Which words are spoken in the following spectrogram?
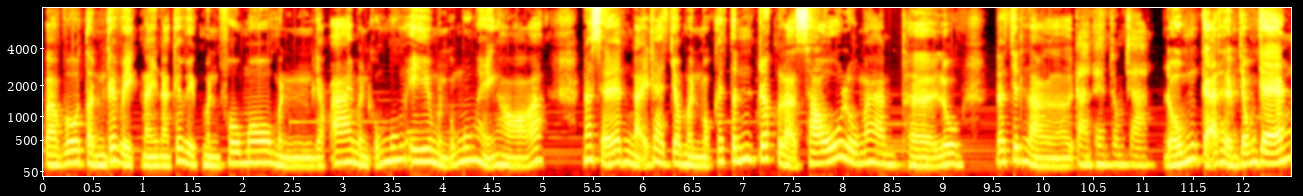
Và vô tình cái việc này là cái việc mình FOMO mình gặp ai mình cũng muốn yêu mình cũng muốn hẹn hò á nó sẽ nảy ra cho mình một cái tính rất là xấu luôn á anh thề luôn. Đó chính là cả thêm trong chán. Đúng cả thèm chóng chán.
